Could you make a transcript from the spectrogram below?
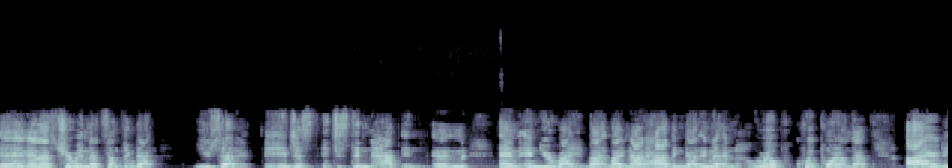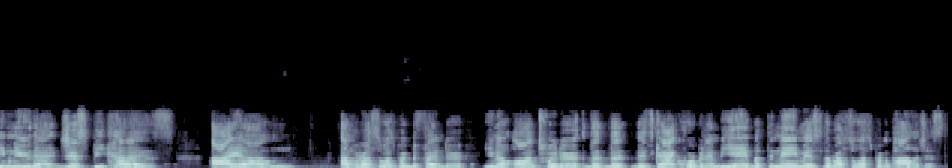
and, and that's true, and that's something that you said it. It just it just didn't happen, and and and you're right by by not having that. And, and real quick point on that, I already knew that just because I um. I'm a Russell Westbrook defender. You know, on Twitter, the, the it's at Corban NBA, but the name is the Russell Westbrook apologist.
